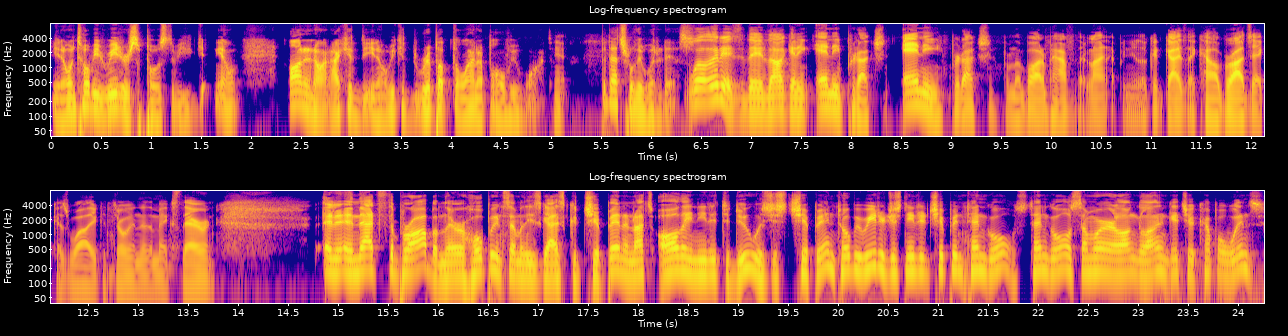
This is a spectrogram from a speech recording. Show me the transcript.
You know, and Toby Rieder's supposed to be, you know, on and on. I could, you know, we could rip up the lineup all we want. Yeah. But that's really what it is. Well, it is. They're not getting any production, any production from the bottom half of their lineup. And you look at guys like Kyle Brodziak as well. You can throw into the mix there, and and and that's the problem. They were hoping some of these guys could chip in, and that's all they needed to do was just chip in. Toby Rieder just needed to chip in ten goals, ten goals somewhere along the line, and get you a couple wins.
